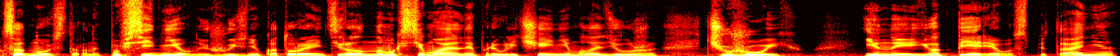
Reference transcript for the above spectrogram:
С одной стороны, повседневной жизнью, которая ориентирована на максимальное привлечение молодежи, чужой, и на ее перевоспитание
